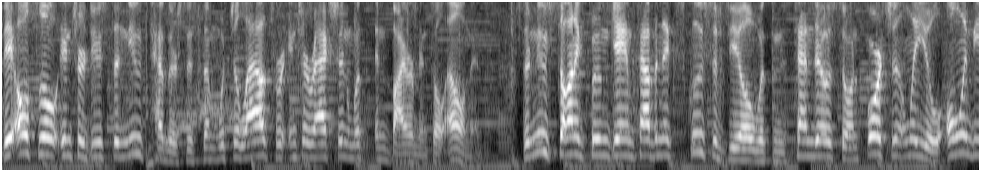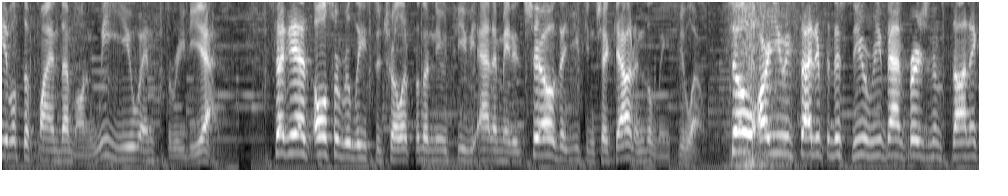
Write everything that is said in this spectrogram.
They also introduced a new tether system which allows for interaction with environmental elements. The new Sonic Boom games have an exclusive deal with Nintendo, so unfortunately you'll only be able to find them on Wii U and 3DS. Sega has also released a trailer for the new TV animated show that you can check out in the link below. So, are you excited for this new revamped version of Sonic?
